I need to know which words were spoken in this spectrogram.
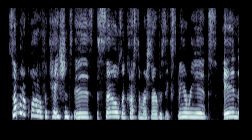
Some of the qualifications is sales and customer service experience in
